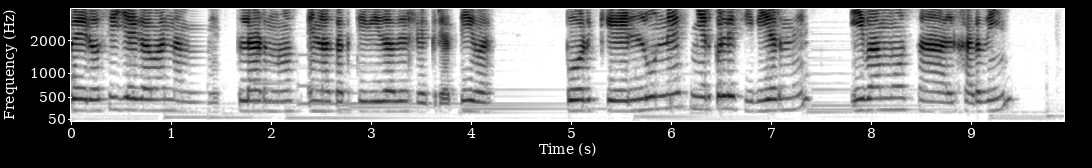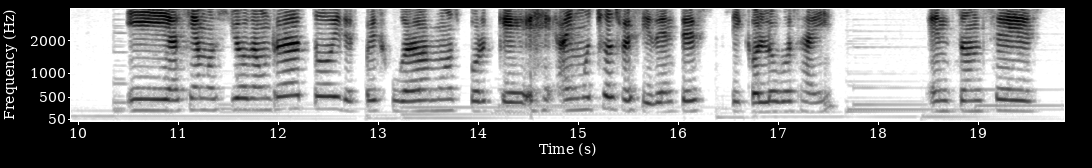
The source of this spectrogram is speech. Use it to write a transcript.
pero sí llegaban a mezclarnos en las actividades recreativas, porque el lunes, miércoles y viernes íbamos al jardín y hacíamos yoga un rato y después jugábamos porque hay muchos residentes psicólogos ahí. Entonces,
